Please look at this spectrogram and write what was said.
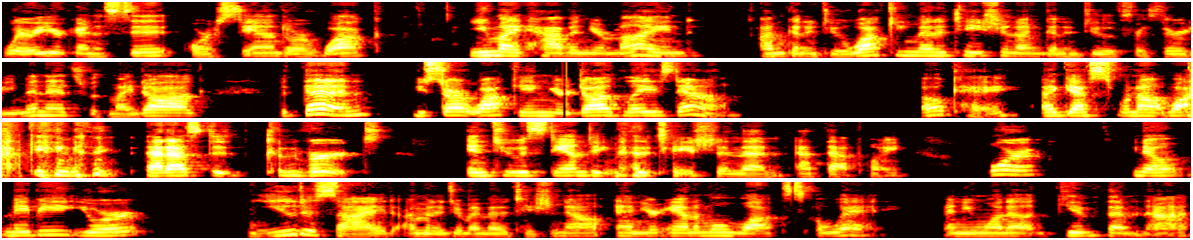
where you're going to sit or stand or walk. You might have in your mind, I'm going to do a walking meditation. I'm going to do it for 30 minutes with my dog. But then you start walking, your dog lays down. Okay, I guess we're not walking. that has to convert into a standing meditation then at that point. Or, you know, maybe you're you decide I'm going to do my meditation now and your animal walks away and you want to give them that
